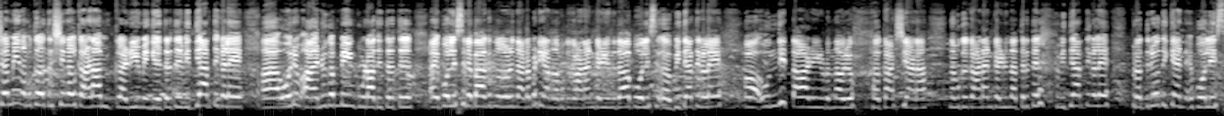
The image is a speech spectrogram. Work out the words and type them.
ഷമി നമുക്ക് ദൃശ്യങ്ങൾ കാണാൻ കഴിയുമെങ്കിൽ ഇത്തരത്തിൽ വിദ്യാർത്ഥികളെ ഒരു അനുകമ്പയും കൂടാതെ ഇത്തരത്തിൽ പോലീസിന്റെ ഭാഗത്തു നിന്നുള്ള നടപടിയാണ് നമുക്ക് കാണാൻ കഴിയുന്നത്. പോലീസ് വിദ്യാർത്ഥികളെ ഉന്തി താഴെയിടുന്ന ഒരു കാഴ്ചയാണ് നമുക്ക് കാണാൻ കഴിയുന്നത്. അത്തരത്തിൽ വിദ്യാർത്ഥികളെ പ്രതിരോധിക്കാൻ പോലീസ്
